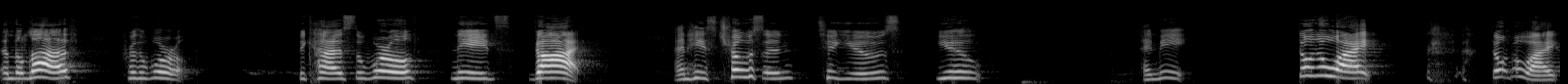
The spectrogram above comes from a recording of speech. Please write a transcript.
and the love for the world. Because the world needs God. And He's chosen to use you and me. Don't know why. Don't know why.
